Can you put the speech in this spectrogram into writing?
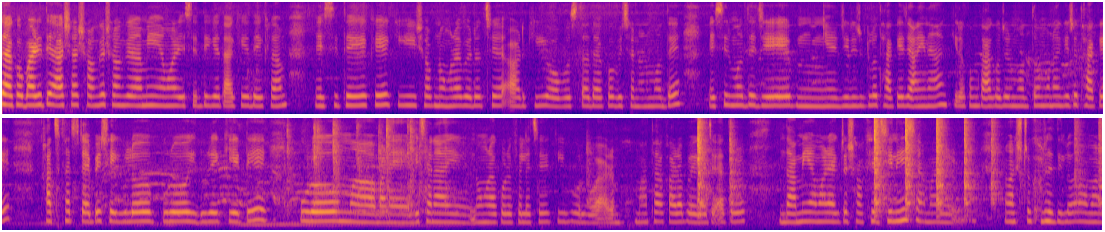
দেখো, বাড়িতে আসার সঙ্গে সঙ্গে আমি আমার এসির দিকে তাকিয়ে দেখলাম। এসি থেকে কি সব নোংরা বেরোচ্ছে, আর কি অবস্থা দেখো বিছানার মধ্যে। এসির মধ্যে যে জিনিসগুলো থাকে, জানি না কীরকম কাগজের মধ্যে মনে হয় কিছু থাকে খাঁচ খাঁচ টাইপের সেগুলো পুরো ইঁদুরে কেটে পুরো মানে বিছানায় নোংরা করে ফেলেছে, কি বলব? আর মাথা খারাপ হয়ে গেছে। এত দামি আমার একটা শখের জিনিস, আমার নষ্ট করে দিল, আমার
